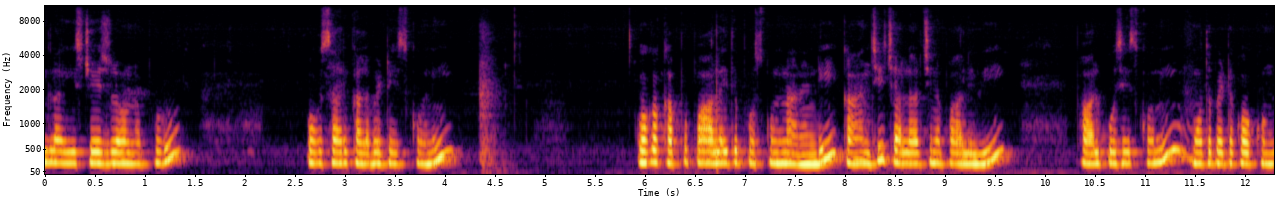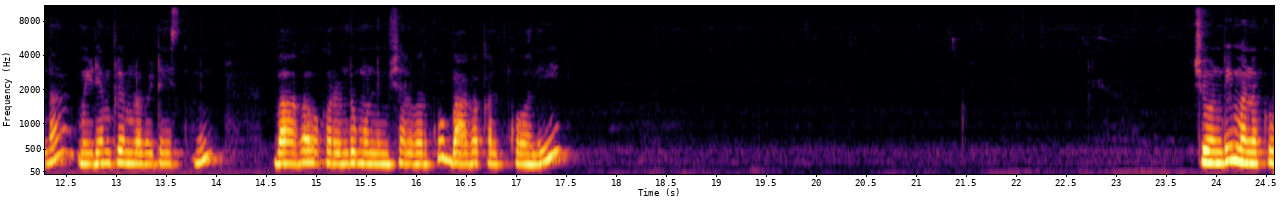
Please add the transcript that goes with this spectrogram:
ఇలా ఈ స్టేజ్లో ఉన్నప్పుడు ఒకసారి కలబెట్టేసుకొని ఒక కప్పు పాలు అయితే పోసుకుంటున్నానండి. కాంచి చల్లార్చిన పాలు ఇవి పాలు పోసేసుకొని మూత పెట్టుకోకుండా మీడియం ఫ్లేమ్లో పెట్టేసుకొని బాగా ఒక రెండు మూడు నిమిషాల వరకు బాగా కలుపుకోవాలి. చూడండి మనకు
